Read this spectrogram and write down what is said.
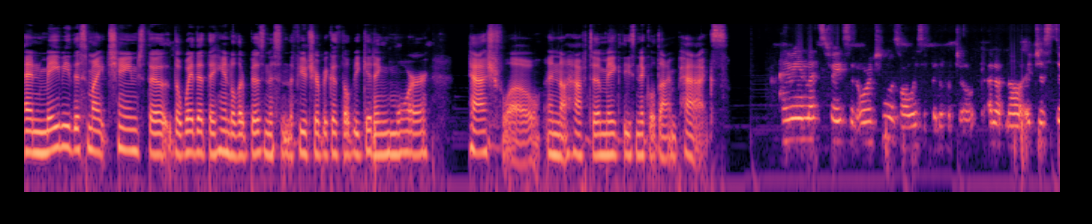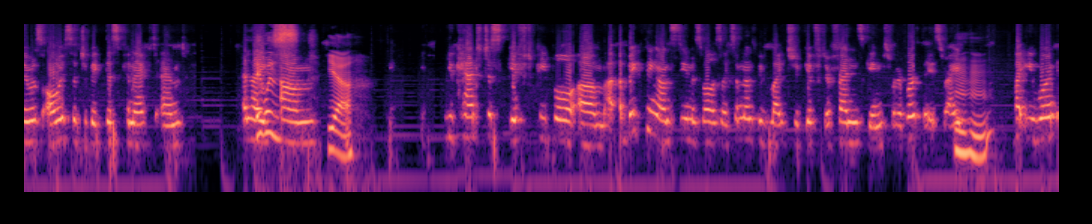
And maybe this might change the, the way that they handle their business in the future because they'll be getting more cash flow and not have to make these nickel dime packs. I mean, let's face it, Origin was always a bit of a joke. I don't know. It just there was always such a big disconnect, and, and like, It was- um, Yeah. you can't just gift people. Um, a, a big thing on Steam as well is like sometimes people like to gift their friends games for their birthdays, right? hmm But you weren't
